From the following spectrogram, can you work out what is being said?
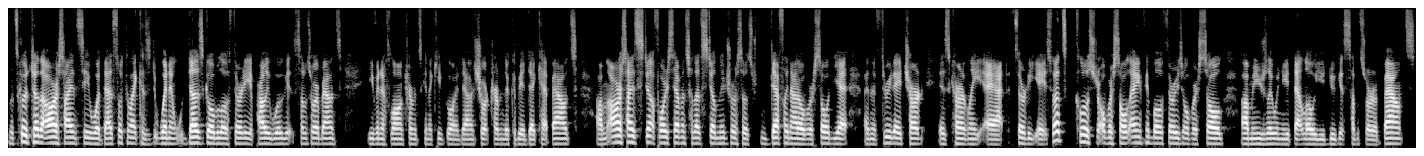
let's go to the RSI and see what that's looking like because when it does go below 30, it probably will get some sort of bounce even if long term it's going to keep going down. Short term, there could be a dead cat bounce. Um, the RSI is still at 47, so that's still neutral, so it's definitely not oversold yet. And the three day chart is currently at 38, so that's closer to oversold. Anything below 30 is oversold. Um, and usually when you get that low, you do get some sort of bounce.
